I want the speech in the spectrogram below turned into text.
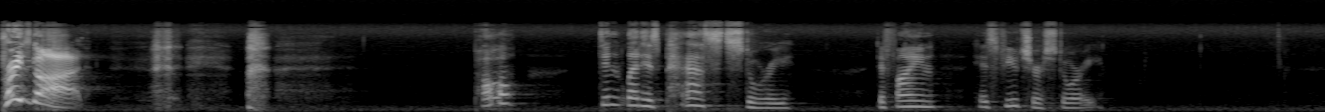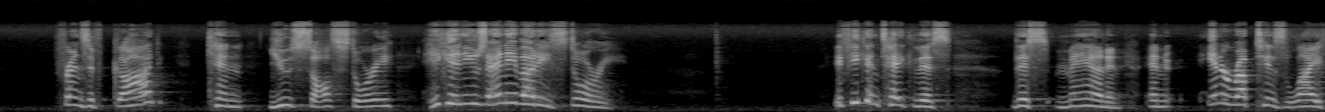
Praise God. Paul didn't let his past story define his future story. Friends, if God can use Saul's story, he can use anybody's story. If he can take this, this man and, and interrupt his life,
